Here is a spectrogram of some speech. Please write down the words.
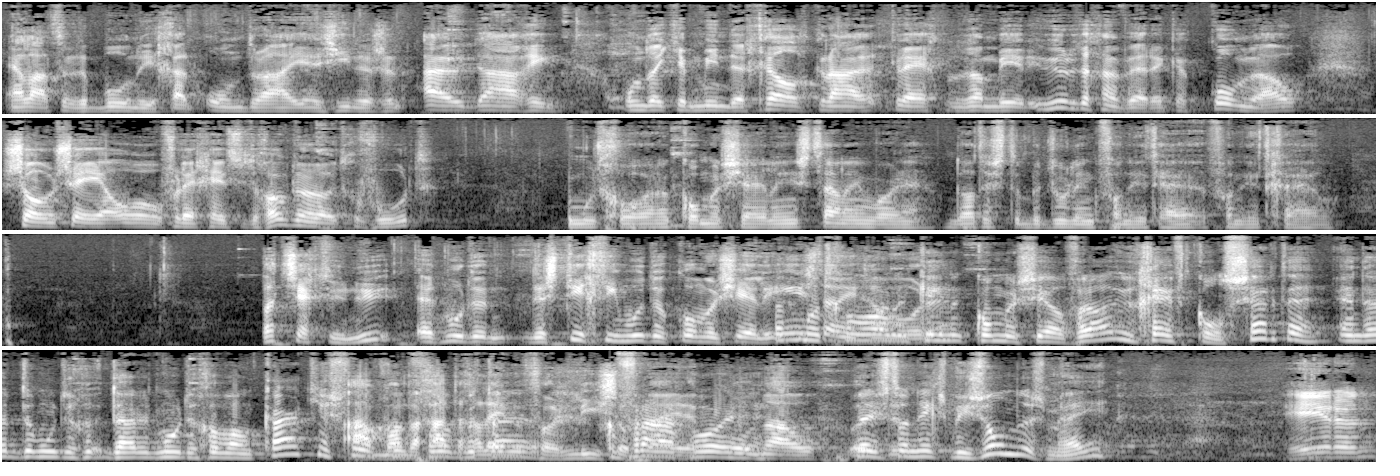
En laten we de boel niet gaan omdraaien en zien als een uitdaging. Omdat je minder geld krijgt om dan meer uren te gaan werken. Kom nou, zo'n CAO-overleg heeft u toch ook nog nooit gevoerd? Het moet gewoon een commerciële instelling worden. Dat is de bedoeling van dit, van dit geheel. Wat zegt u nu? Het moet een, de stichting moet een commerciële Het moet instelling gaan gewoon een worden. kind- commercieel verhaal. U geeft concerten en daar, daar, moeten, daar moeten gewoon kaartjes voor, Ah, daar voor gaat toch alleen maar verlies op gevraagd bij, worden. nou, Daar is toch niks bijzonders mee? Heren,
